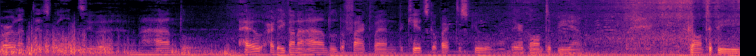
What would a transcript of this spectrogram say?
Ireland is going to uh, handle. How are they going to handle the fact when the kids go back to school and they're going to be um, going to be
